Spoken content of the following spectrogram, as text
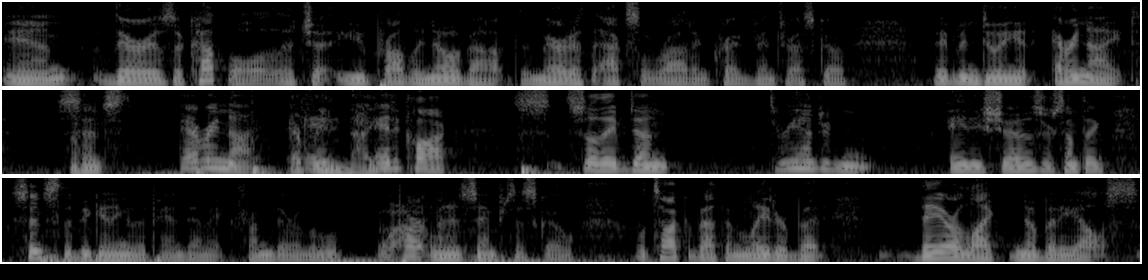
And there is a couple that you- you probably know about, the Meredith Axelrod and Craig Ventresco. They've been doing it every night since every night. Every eight, night? Eight o'clock. So they've done 380 shows or something since the beginning of the pandemic from their little Wow. apartment in San Francisco. We'll talk about them later, but they are like nobody else.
